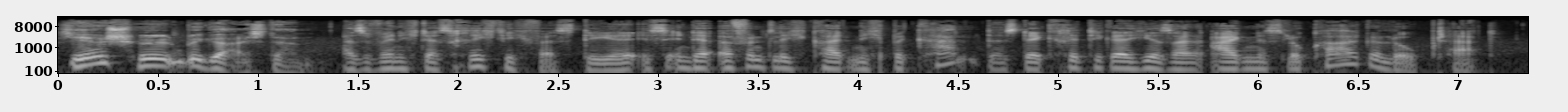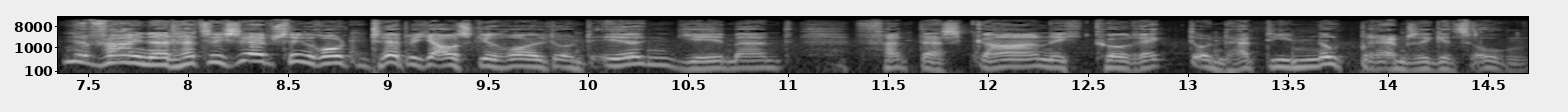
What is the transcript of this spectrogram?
sehr schön begeistern. Also wenn ich das richtig verstehe, ist in der Öffentlichkeit nicht bekannt, dass der Kritiker hier sein eigenes Lokal gelobt hat. Ne, Weinert hat sich selbst den roten Teppich ausgerollt und irgendjemand fand das gar nicht korrekt und hat die Notbremse gezogen.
